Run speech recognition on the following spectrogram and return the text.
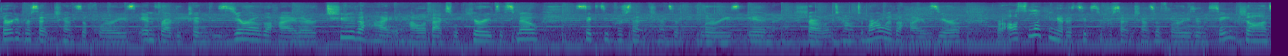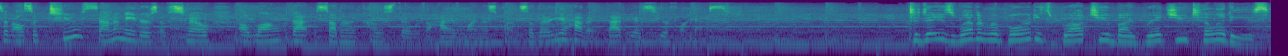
30% chance of flurries in Fredericton, zero the high there, two the high in Halifax with periods of snow, 60% chance of flurries in Charlottetown tomorrow with a high of zero. We're also looking at a 60% chance of flurries in St. John's and also two centimeters of snow along that southern coast there with a high of minus one. So there you have it. That is your forecast. Today's weather report is brought to you by Ridge Utilities,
